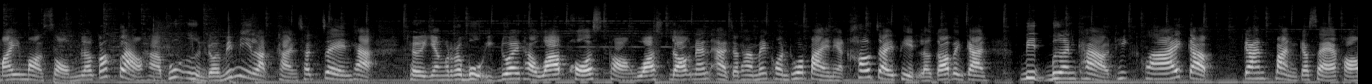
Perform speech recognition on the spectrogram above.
ไม่เหมาะสม แล้วก็กล่าวหาผู้อื่นโดยไม่มีหลักฐานชัดเจนค่ะ เธอยังระบุอีกด้วยค่ะว่าโพสต์ของ Watchdog นั้นอาจจะทำให้คนทั่วไปเนี่ยเข้าใจผิด แล้วก็เป็นการบิดเบือนข่าวที่คล้ายกับ การปั่นกระแสของ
